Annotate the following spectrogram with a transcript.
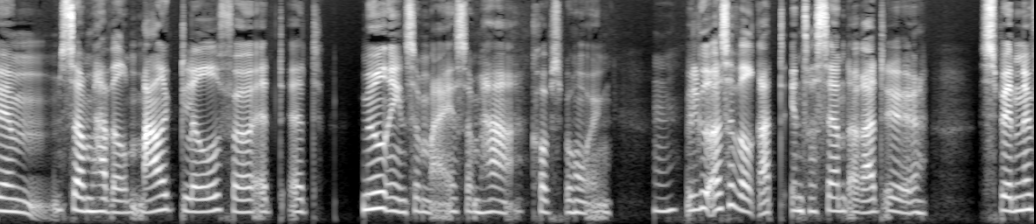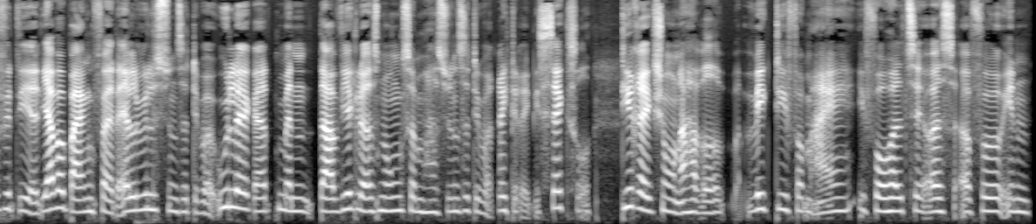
øh, som har været meget glade for at, at møde en som mig, som har kropsbehåring. Mm. Hvilket også har været ret interessant og ret øh, spændende, fordi at jeg var bange for, at alle ville synes, at det var ulækkert, men der er virkelig også nogen, som har syntes, at det var rigtig, rigtig sexet. De reaktioner har været vigtige for mig i forhold til også at få en,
